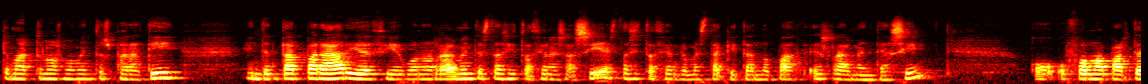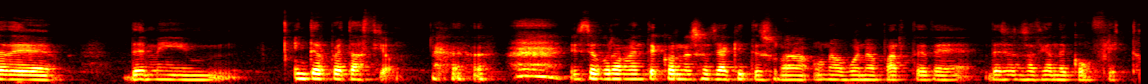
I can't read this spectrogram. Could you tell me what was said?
tomarte unos momentos para ti, intentar parar y decir, bueno, realmente esta situación es así, esta situación que me está quitando paz es realmente así, o, o forma parte de, de mi interpretación. y seguramente con eso ya quites una, buena parte de, de, sensación de conflicto.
